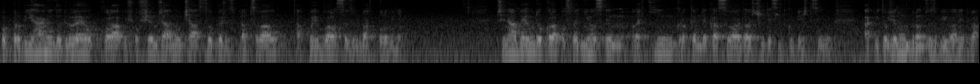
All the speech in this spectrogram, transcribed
Po probíhání do druhého kola už ovšem řádnou část soupeřů zpracoval a pohyboval se zhruba v polovině. Při náběhu do kola posledního svým lehkým krokem deklasoval další desítku běžců a k vytouženému bronzu zbývaly dva.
